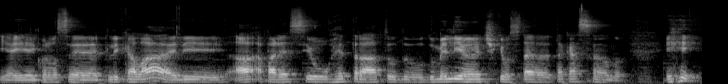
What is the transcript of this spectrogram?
e aí, quando você clica lá, ele a, aparece o retrato do, do meliante que você está tá caçando. E,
